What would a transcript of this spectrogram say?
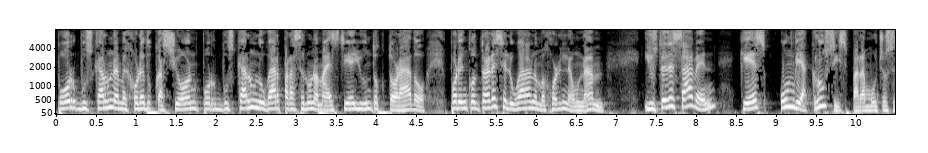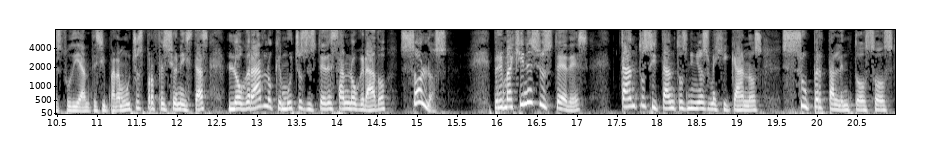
por buscar una mejor educación, por buscar un lugar para hacer una maestría y un doctorado, por encontrar ese lugar a lo mejor en la UNAM. Y ustedes saben que es un via crucis para muchos estudiantes y para muchos profesionistas lograr lo que muchos de ustedes han logrado solos. Pero imagínense ustedes tantos y tantos niños mexicanos súper talentosos,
